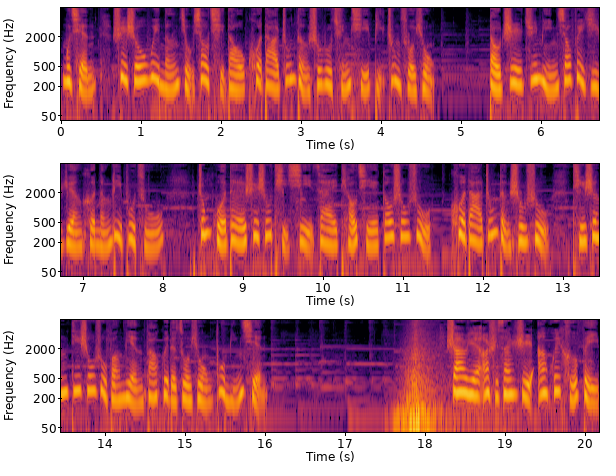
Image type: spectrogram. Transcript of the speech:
目前，税收未能有效起到扩大中等收入群体比重作用，导致居民消费意愿和能力不足。中国的税收体系在调节高收入、扩大中等收入、提升低收入方面发挥的作用不明显。十二月二十三日，安徽合肥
